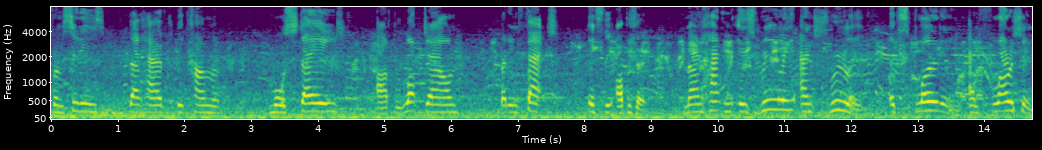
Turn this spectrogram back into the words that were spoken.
from cities that have become more staid after lockdown, but in fact, it's the opposite. Manhattan is really and truly exploding and flourishing.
